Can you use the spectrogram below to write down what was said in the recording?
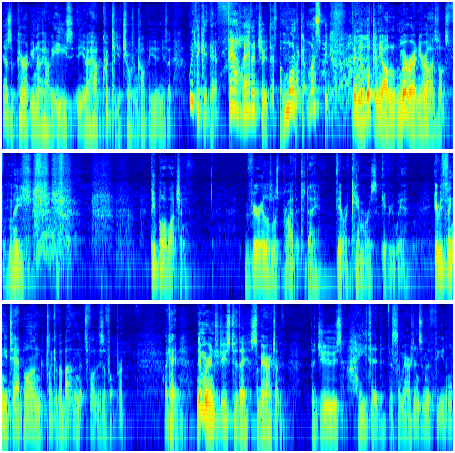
You know, as a parent, you know how easy, you know how quickly your children copy you, and you think, where'd they get that foul attitude? That's demonic. It must be. then you look in your mirror and you realize, oh, it's for me. people are watching. Very little is private today. There are cameras everywhere. Everything you tap on, the click of a button, it's followed, there's a footprint. Okay, then we're introduced to the Samaritan. The Jews hated the Samaritans, and the feeling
